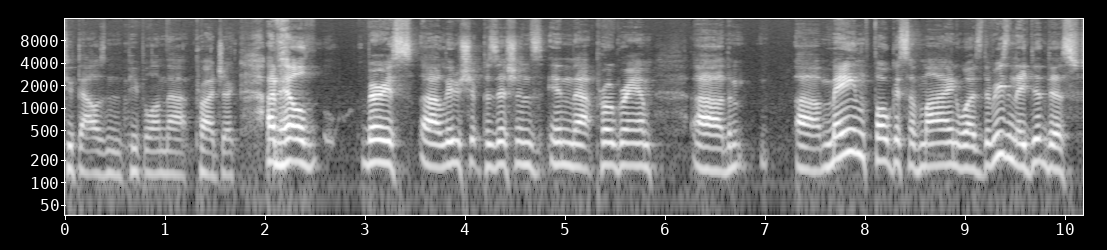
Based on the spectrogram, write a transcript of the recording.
2,000 people on that project. I've held various uh, leadership positions in that program. Uh, the uh, main focus of mine was the reason they did this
